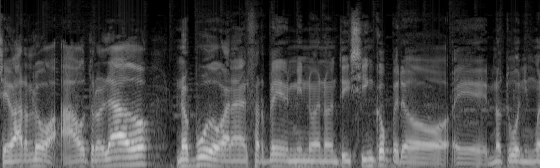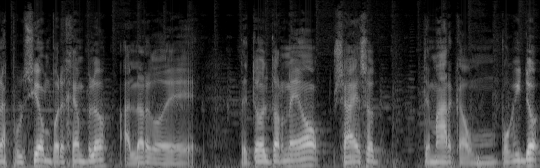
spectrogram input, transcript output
llevarlo a otro lado. No pudo ganar el fair play en 1995, pero eh, no tuvo ninguna expulsión, por ejemplo, a lo largo de, de todo el torneo. Ya eso te marca un poquito,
